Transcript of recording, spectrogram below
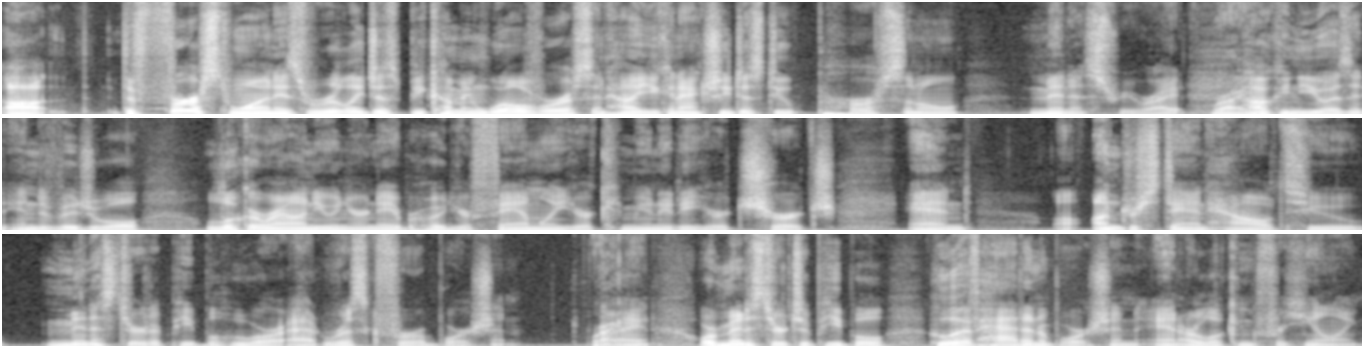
Uh, the first one is really just becoming well versed in how you can actually just do personal ministry, right? Right. How can you as an individual look around you in your neighborhood, your family, your community, your church, and uh, understand how to minister to people who are at risk for abortion? Right. Or minister to people who have had an abortion and are looking for healing.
